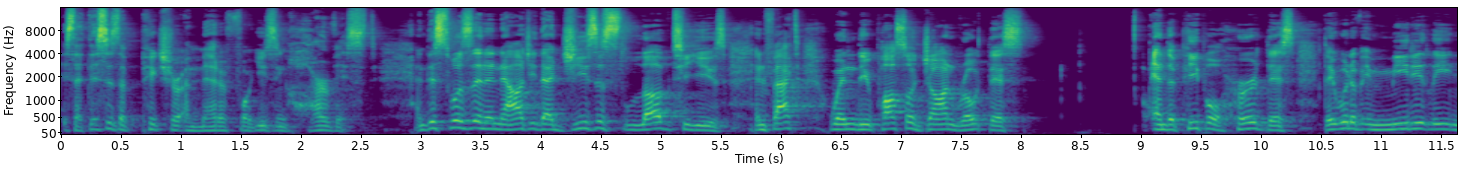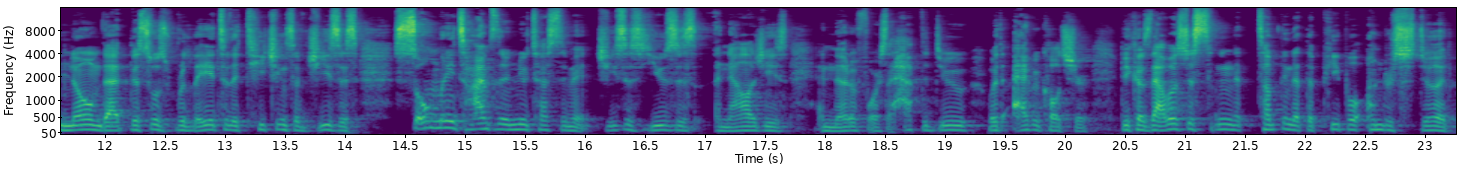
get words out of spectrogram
is that this is a picture, a metaphor using harvest. And this was an analogy that Jesus loved to use. In fact, when the Apostle John wrote this, and the people heard this, they would have immediately known that this was related to the teachings of Jesus. So many times in the New Testament, Jesus uses analogies and metaphors that have to do with agriculture because that was just something that, something that the people understood.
